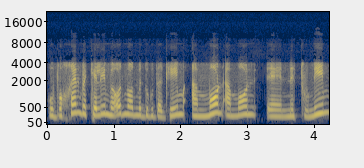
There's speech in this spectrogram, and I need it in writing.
הוא בוחן בכלים מאוד מאוד מדוגדגים המון המון אה, נתונים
